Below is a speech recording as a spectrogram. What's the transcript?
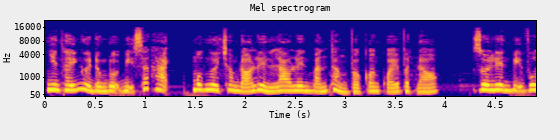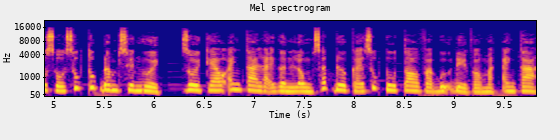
Nhìn thấy người đồng đội bị sát hại, một người trong đó liền lao lên bắn thẳng vào con quái vật đó rồi liền bị vô số xúc túc đâm xuyên người, rồi kéo anh ta lại gần lồng sắt đưa cái xúc tu to và bự để vào mặt anh ta.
